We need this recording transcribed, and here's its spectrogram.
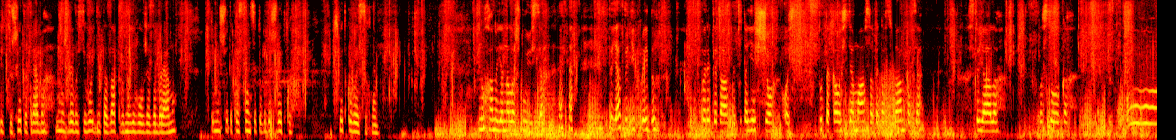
Підсушити треба. Можливо, сьогодні та завтра ми його вже заберемо, тому що таке сонце то буде швидко, швидко висохне. Ну, хану я налаштуюся. То я тоді прийду перекидати. Тут є що? Ось тут така ось ця маса, така суданка ця стояла висока. О,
